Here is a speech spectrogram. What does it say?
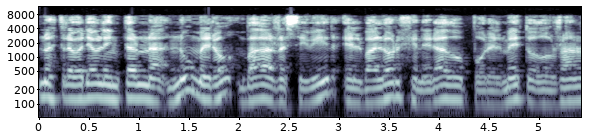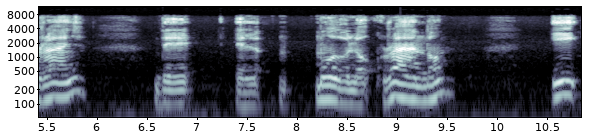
Nuestra variable interna número va a recibir el valor generado por el método runRange del módulo random y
